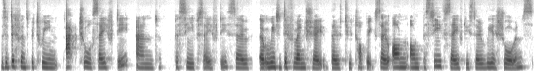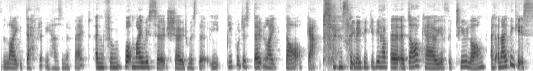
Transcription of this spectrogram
there's a difference between actual safety and perceived safety. So uh, we need to differentiate those two topics. So on on perceived safety, so reassurance, light definitely has an effect. And from what my research showed was that people just don't like dark gaps. so you know, if you, if you have a, a dark area for too long, and I think it's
